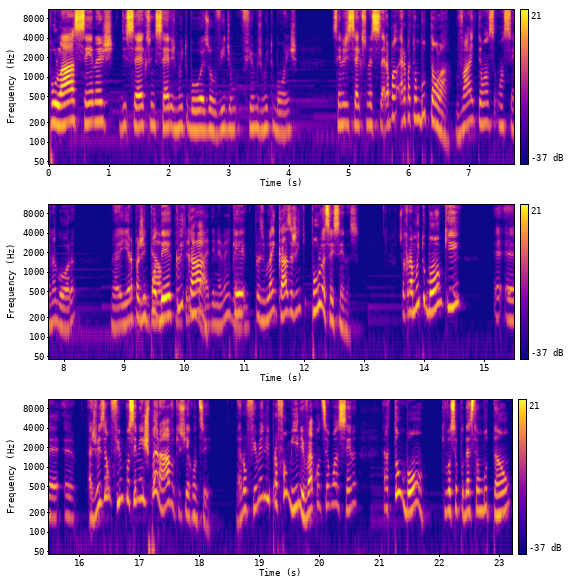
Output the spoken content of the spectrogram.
Pular cenas de sexo em séries muito boas ou vídeo, filmes muito bons. Cenas de sexo necessárias. Era pra, era pra ter um botão lá. Vai ter uma, uma cena agora. Né? E era pra gente poder clicar. Né? Porque, por exemplo, lá em casa a gente pula essas cenas. Só que era muito bom que. É, é, é, às vezes é um filme que você nem esperava que isso ia acontecer. Era um filme ali pra família, vai acontecer alguma cena. Era tão bom que você pudesse ter um botão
